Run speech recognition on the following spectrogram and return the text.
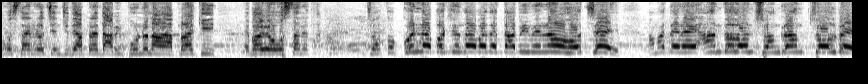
অবস্থানে রয়েছেন যদি আপনার দাবি পূর্ণ না হয় আপনারা কি এভাবে অবস্থানে থাকবেন? যতক্ষণ না পর্যন্ত আমাদের দাবি মেনে নেওয়া হচ্ছে আমাদের এই আন্দোলন সংগ্রাম চলবে।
